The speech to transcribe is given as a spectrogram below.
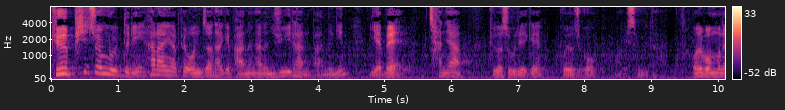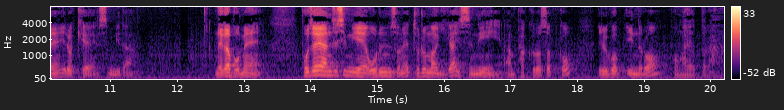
그 피조물들이 하나님 앞에 온전하게 반응하는 유일한 반응인 예배, 찬양, 그것을 우리에게 보여주고 있습니다. 오늘 본문에 이렇게 씁니다. 내가 봄에 보좌에 앉으신 이의 오른손에 두루마기가 있으니 안팎으로 썼고 일곱 인으로 봉하였더라.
